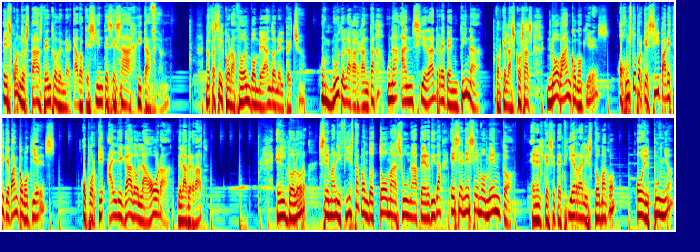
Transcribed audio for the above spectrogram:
Es cuando estás dentro del mercado que sientes esa agitación. Notas el corazón bombeando en el pecho, un nudo en la garganta, una ansiedad repentina porque las cosas no van como quieres, o justo porque sí parece que van como quieres o porque ha llegado la hora de la verdad. El dolor se manifiesta cuando tomas una pérdida. Es en ese momento en el que se te cierra el estómago o el puño.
